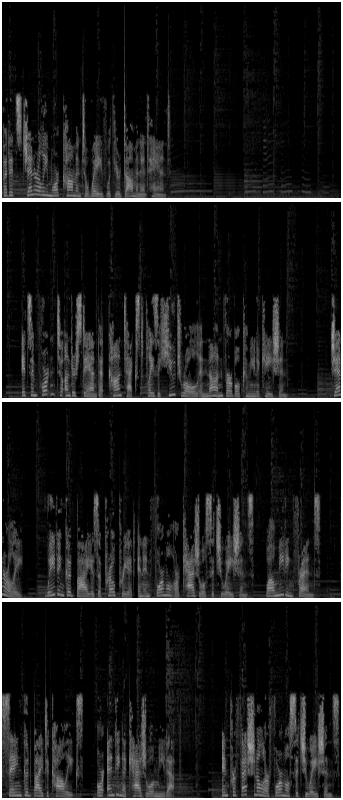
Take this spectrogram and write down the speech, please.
but it's generally more common to wave with your dominant hand. It's important to understand that context plays a huge role in nonverbal communication. Generally, waving goodbye is appropriate in informal or casual situations, while meeting friends, saying goodbye to colleagues, or ending a casual meetup. In professional or formal situations,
